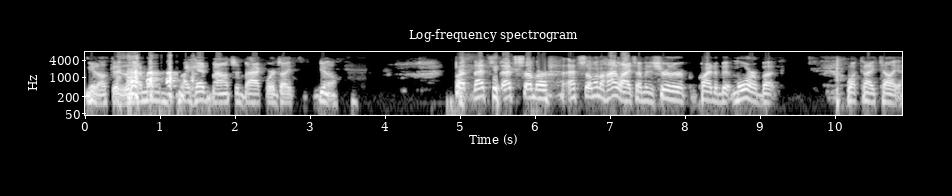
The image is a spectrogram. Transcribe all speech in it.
You know, because I remember my head bouncing backwards. I, you know, but that's that's some of that's some of the highlights. I mean, sure there are quite a bit more, but what can I tell you?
